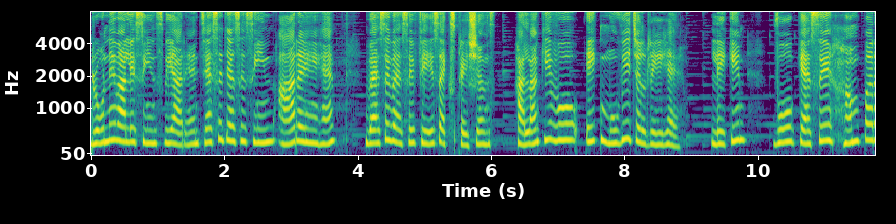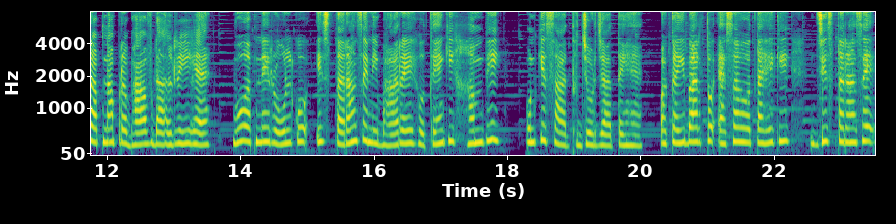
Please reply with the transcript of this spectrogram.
रोने वाले सीन्स भी आ रहे हैं। जैसे जैसे सीन आ रहे हैं, वैसे वैसे फेस एक्सप्रेशंस हालाँकि वो एक मूवी चल रही है, लेकिन वो कैसे हम पर अपना प्रभाव डाल रही है, वो अपने रोल को इस तरह से निभा रहे होते हैं कि हम भी उनके साथ जुड़ जाते हैं। और कई बार तो ऐसा होता है कि जिस तरह से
